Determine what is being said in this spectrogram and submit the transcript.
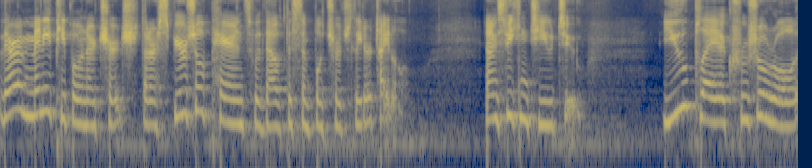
there are many people in our church that are spiritual parents without the simple church leader title. And I'm speaking to you too. You play a crucial role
